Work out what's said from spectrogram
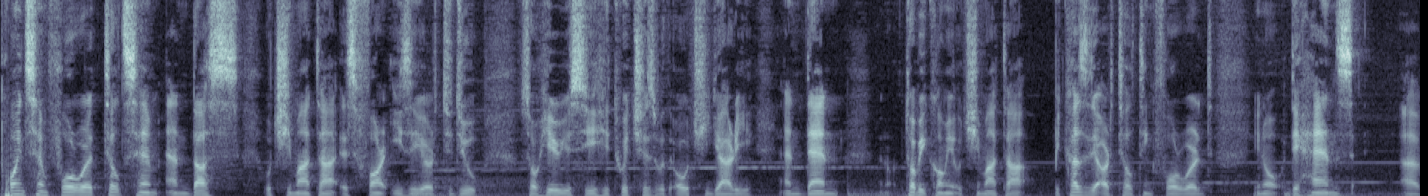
points him forward, tilts him, and thus Uchimata is far easier to do. So here you see he twitches with Ochigari and then you know, Tobikomi Uchimata because they are tilting forward, you know, the hands uh,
